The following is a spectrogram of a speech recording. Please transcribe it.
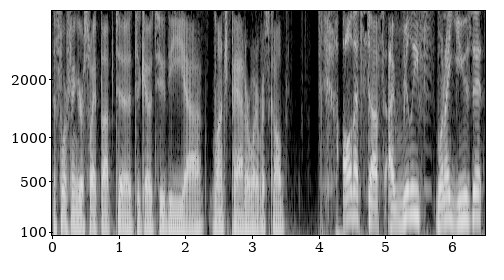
the four finger swipe up to, to go to the uh, launch pad or whatever it's called. All that stuff, I really, when I use it,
